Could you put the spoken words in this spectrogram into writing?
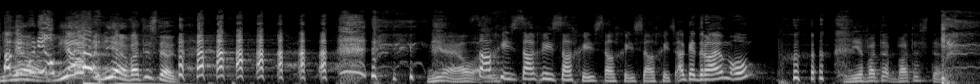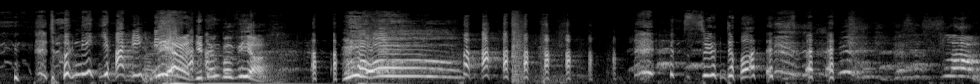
Okay, moenie op Nee, nee, wat is dit? nee, hel. saggies, saggies, saggies, saggies, saggies. Okay, draai hom om. Nee, wat wat is dit? Nie. Nee, die ding beweeg. Oh, So daar. dis 'n slang.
